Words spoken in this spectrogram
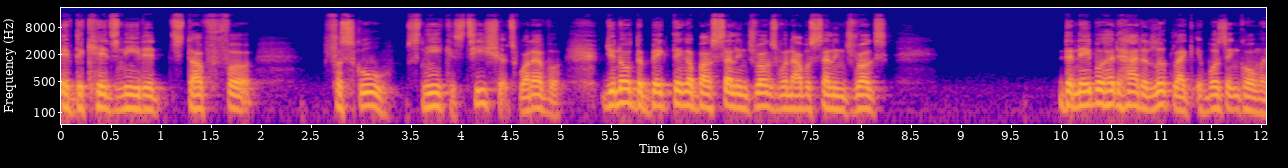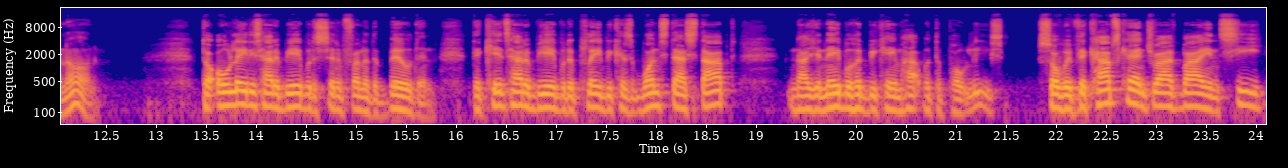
if the kids needed stuff for for school, sneakers, t-shirts, whatever. You know the big thing about selling drugs when I was selling drugs, the neighborhood had to look like it wasn't going on. The old ladies had to be able to sit in front of the building. The kids had to be able to play because once that stopped, now your neighborhood became hot with the police. So if the cops can't drive by and see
